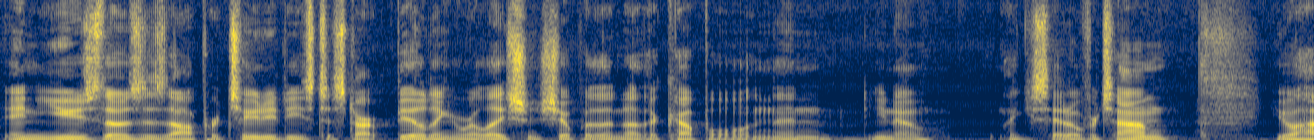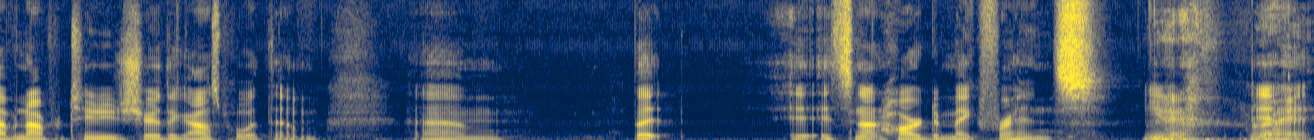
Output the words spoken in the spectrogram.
and use those as opportunities to start building a relationship with another couple, and then you know, like you said, over time, you'll have an opportunity to share the gospel with them. Um, but it, it's not hard to make friends. You Yeah, know, Yeah, right.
